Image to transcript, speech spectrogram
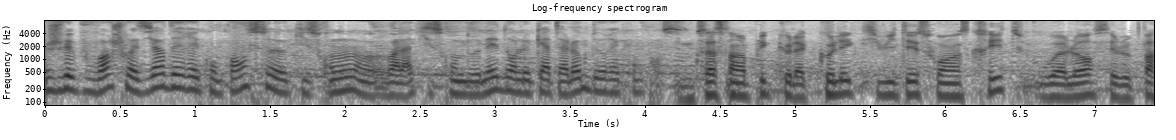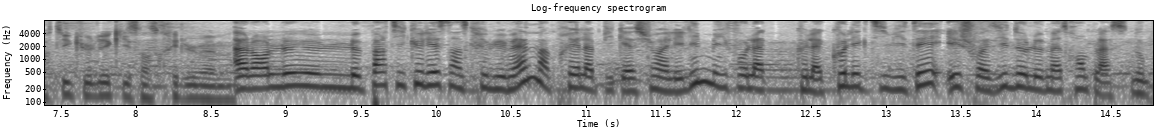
je vais pouvoir choisir des récompenses euh, qui seront, euh, voilà, qui seront données dans le catalogue de récompenses. Donc ça, ça implique que la collectivité soit inscrite ou alors c'est le particulier qui s'inscrit lui-même? Alors le, particulier s'inscrit lui-même, après l'application elle est libre, mais il faut que la collectivité ait choisi de le mettre en place. Donc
